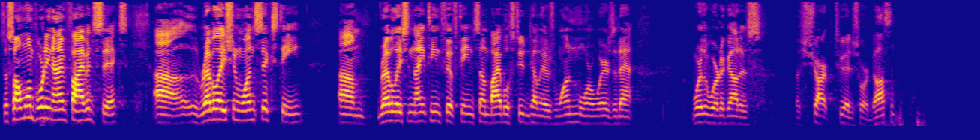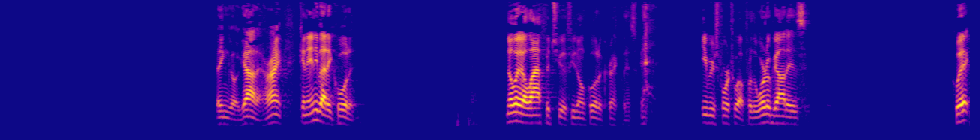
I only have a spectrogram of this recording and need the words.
So Psalm 149, 5 and 6, uh, Revelation 116, um, Revelation 19:15. Some Bible student tell me there's one more. Where's it at? Where the Word of God is a sharp two-edged sword. Dawson. Bingo, got it. All right. Can anybody quote it? Nobody will laugh at you if you don't quote it correctly. Hebrews 4:12. For the Word of God is quick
